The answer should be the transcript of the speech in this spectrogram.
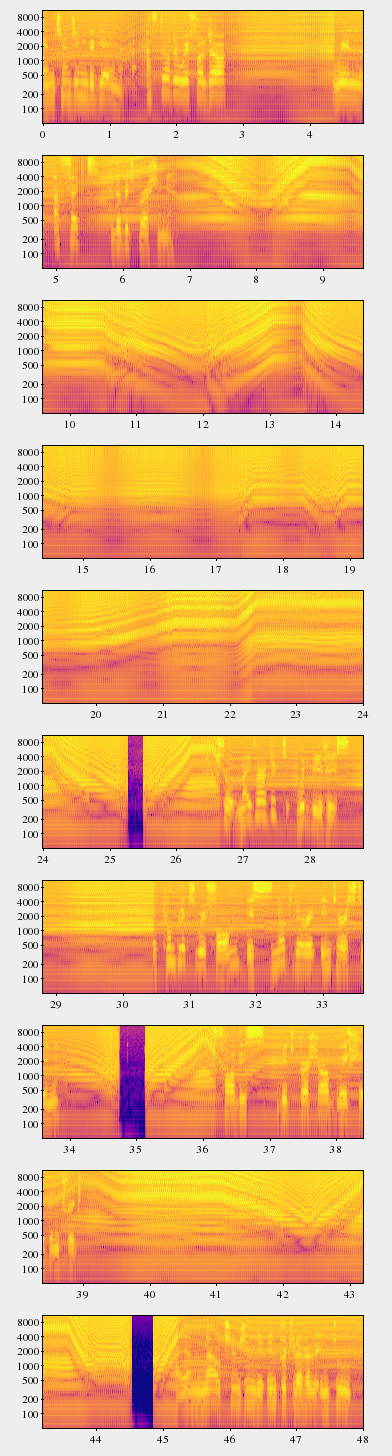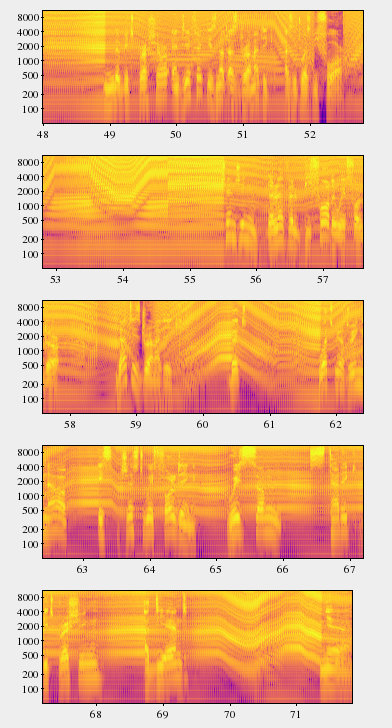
and changing the gain after the wave folder will affect the bit crushing. So my verdict would be this. A complex waveform is not very interesting for this bit crusher wave shaping trick. I am now changing the input level into the bit crusher and the effect is not as dramatic as it was before. Changing the level before the wave folder, that is dramatic. But what we are doing now is just wave folding with some static bit crushing at the end. Yeah.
